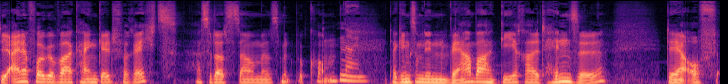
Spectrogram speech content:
die eine Folge war Kein Geld für Rechts. Hast du das damals mitbekommen? Nein. Da ging es um den Werber Gerald Hensel. der auf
